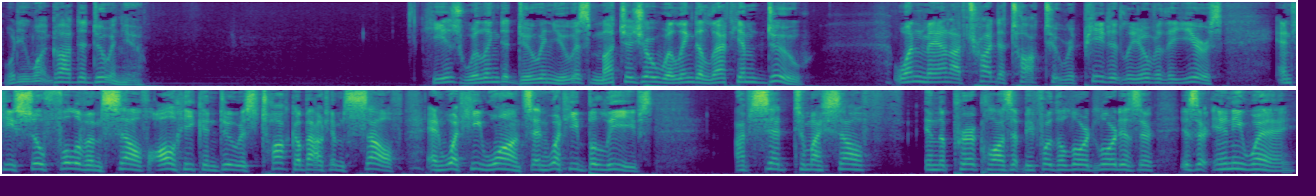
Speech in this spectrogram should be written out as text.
What do you want God to do in you? He is willing to do in you as much as you're willing to let Him do. One man I've tried to talk to repeatedly over the years, and he's so full of himself, all he can do is talk about himself and what he wants and what he believes. I've said to myself in the prayer closet before the Lord, Lord, is there, is there any way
